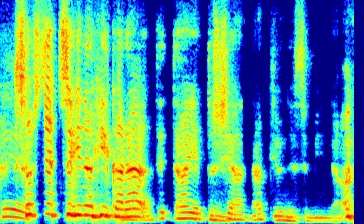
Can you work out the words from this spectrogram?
で、そして次の日からうんでダイエットしやんなって言うんですよ、みんな。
